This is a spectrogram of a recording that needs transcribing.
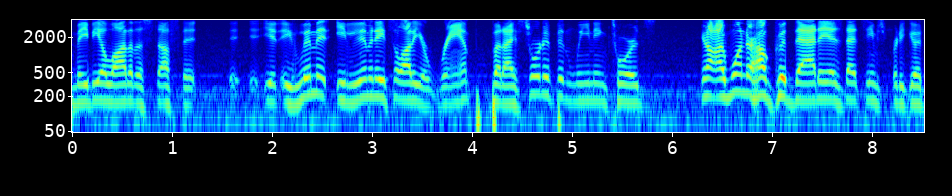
maybe a lot of the stuff that it, it eliminate eliminates a lot of your ramp. But I've sort of been leaning towards you know, I wonder how good that is. That seems pretty good.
